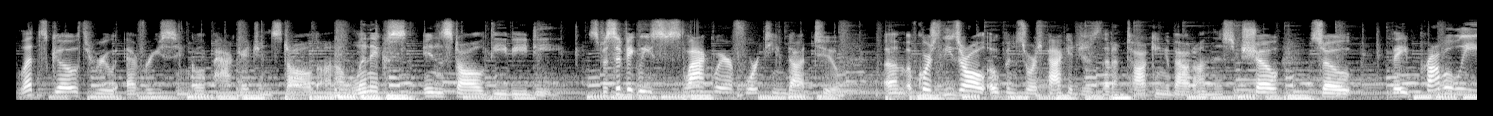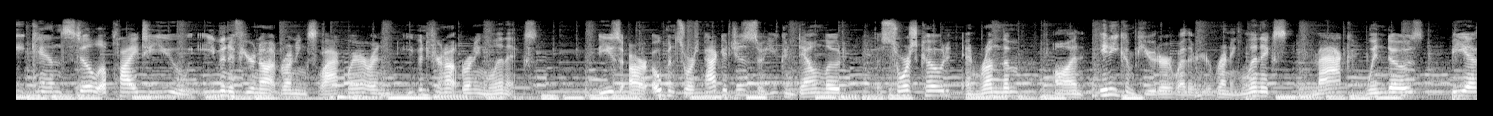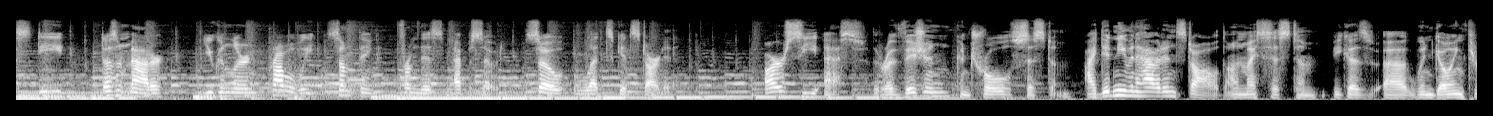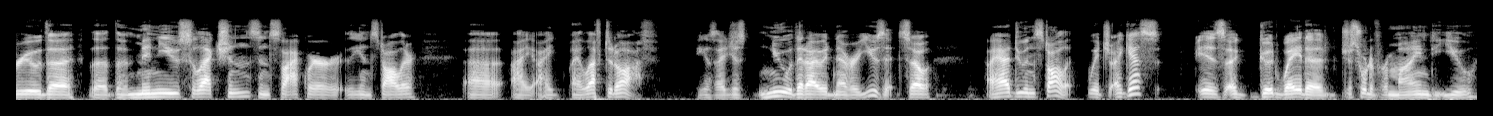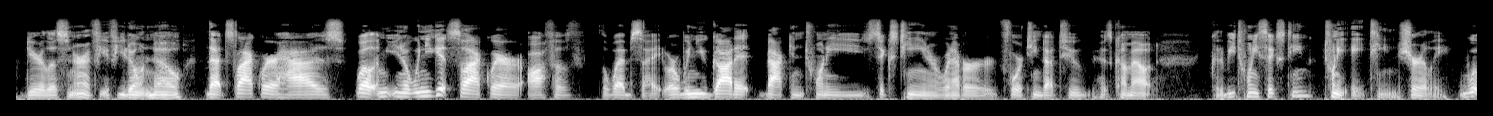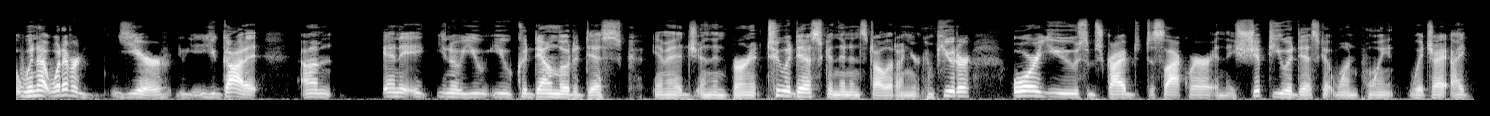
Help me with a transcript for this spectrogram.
let's go through every single package installed on a Linux install DVD, specifically Slackware 14.2. Um, of course, these are all open source packages that I'm talking about on this show, so they probably can still apply to you even if you're not running Slackware and even if you're not running Linux. These are open source packages, so you can download the source code and run them on any computer, whether you're running Linux, Mac, Windows, BSD, doesn't matter. You can learn probably something from this episode. So let's get started. RCS, the Revision Control System. I didn't even have it installed on my system because uh, when going through the, the, the menu selections in Slackware, the installer, uh, I, I, I left it off because I just knew that I would never use it. So I had to install it, which I guess is a good way to just sort of remind you, dear listener, if, if you don't know, that Slackware has, well, you know, when you get Slackware off of the website, or when you got it back in 2016 or whenever 14.2 has come out, could it be 2016? 2018, surely. When, whatever year you got it, um, and it, you know, you, you could download a disk image and then burn it to a disk and then install it on your computer, or you subscribed to Slackware and they shipped you a disk at one point, which I, I,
